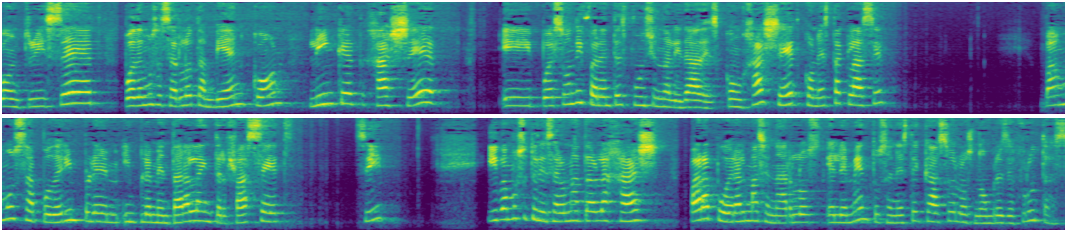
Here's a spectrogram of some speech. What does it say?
con treeset, podemos hacerlo también con linked hashset y pues son diferentes funcionalidades. Con hashset, con esta clase, vamos a poder implementar a la interfaz set, ¿sí? Y vamos a utilizar una tabla hash para poder almacenar los elementos, en este caso los nombres de frutas.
